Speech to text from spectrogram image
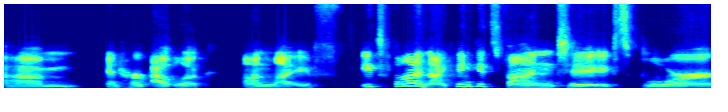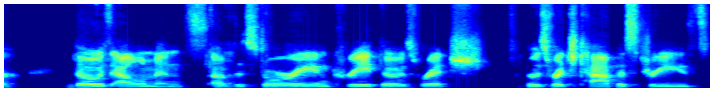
um, and her outlook on life. It's fun. I think it's fun to explore those elements of the story and create those rich those rich tapestries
